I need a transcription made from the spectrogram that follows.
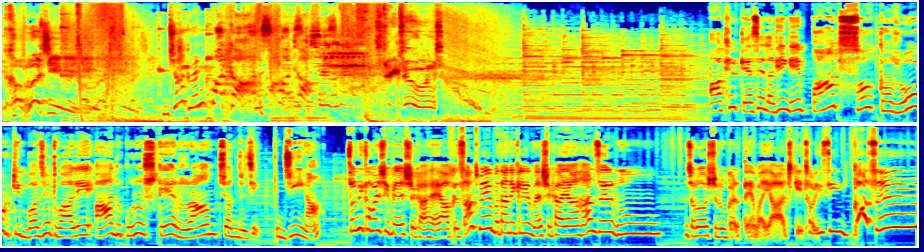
खबर जागरण पॉडकास्ट पॉडकास्ट आखिर कैसे लगेंगे 500 करोड़ की बजट वाले आद पुरुष के रामचंद्र जी? जी हाँ फिल्मी खबर शी पेश शिखा है। आपके साथ में बताने के लिए मैं शिखा यहाँ हाजिर हूँ। चलो शुरू करते हैं भाई आज की थोड़ी सी गॉसिप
